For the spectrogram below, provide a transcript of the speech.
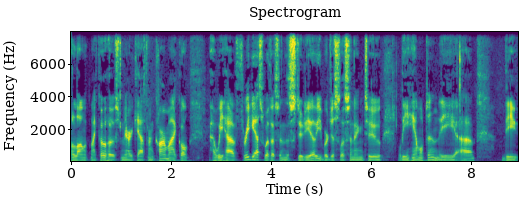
along with my co-host Mary Catherine Carmichael. Uh, we have three guests with us in the studio. You were just listening to Lee Hamilton, the uh, the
